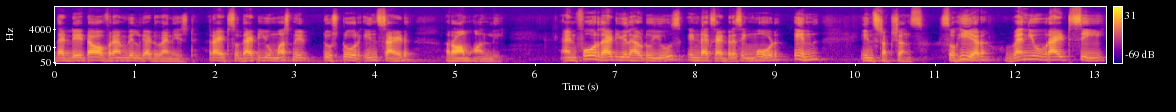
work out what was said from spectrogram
that data of RAM will get vanished, right? So that you must need to store inside ROM only. And for that you will have to use index addressing mode in instructions. So here when you write C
